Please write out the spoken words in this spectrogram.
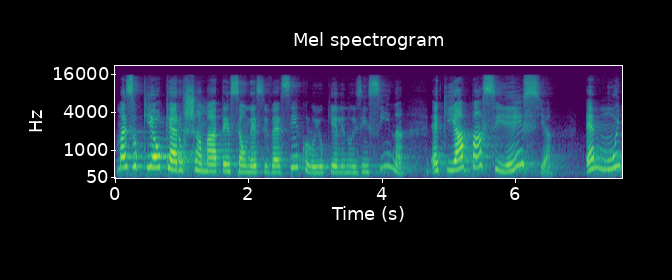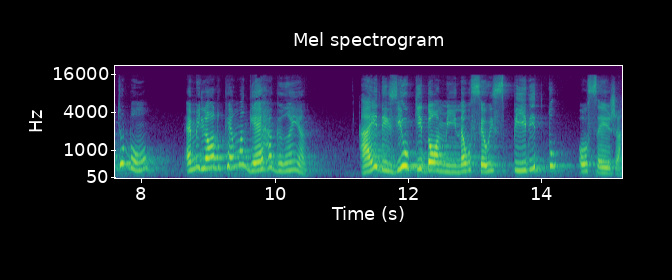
Mas o que eu quero chamar a atenção nesse versículo e o que ele nos ensina é que a paciência é muito bom. É melhor do que uma guerra ganha. Aí diz: e o que domina o seu espírito, ou seja,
